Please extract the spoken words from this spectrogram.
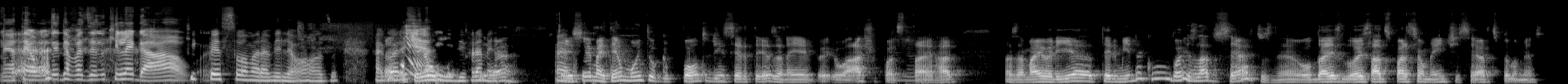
Né, Até ontem estava dizendo que legal. que pessoa maravilhosa. Agora É, é, livramento. É, é É. isso aí, mas tem muito ponto de incerteza, né? Eu acho, pode Uhum. estar errado, mas a maioria termina com dois lados certos, né? Ou dois, dois lados parcialmente certos, pelo menos.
